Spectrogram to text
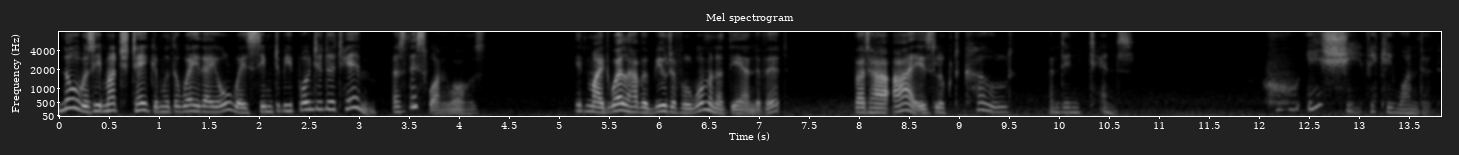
nor was he much taken with the way they always seemed to be pointed at him, as this one was. It might well have a beautiful woman at the end of it, but her eyes looked cold and intense. Who is she? Vicky wondered.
